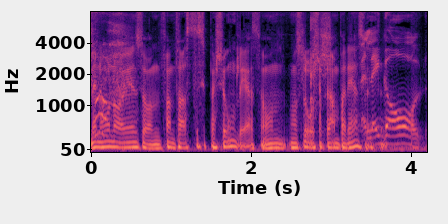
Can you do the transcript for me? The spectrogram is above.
men hon har ju en sån fantastisk personlighet så hon, hon slår sig fram på det sättet. lägg av.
